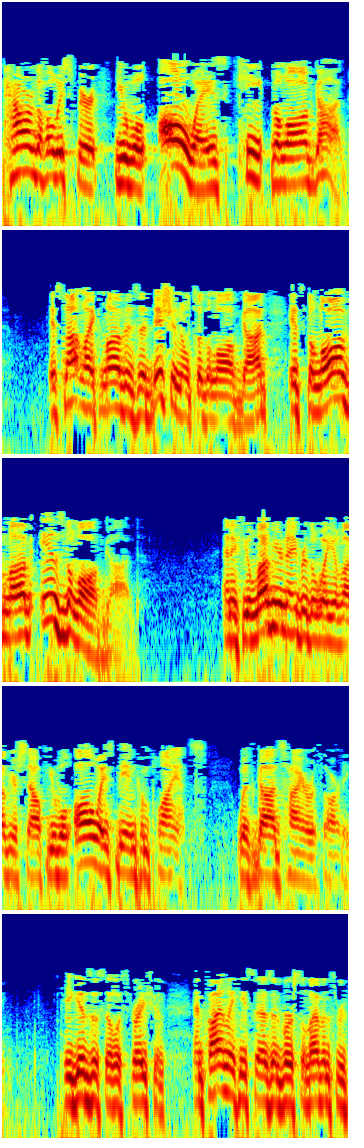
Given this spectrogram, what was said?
power of the Holy Spirit, you will always keep the law of God. It's not like love is additional to the law of God. It's the law of love is the law of God. And if you love your neighbor the way you love yourself, you will always be in compliance with God's higher authority. He gives us illustration and finally, he says in verse 11 through,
